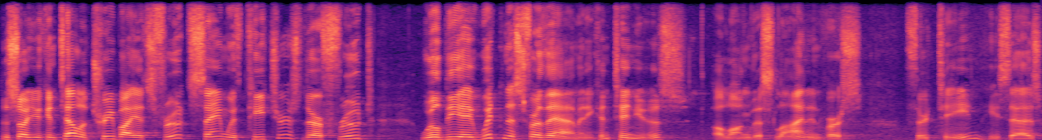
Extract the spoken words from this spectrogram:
And so you can tell a tree by its fruit, same with teachers, their fruit will be a witness for them. And he continues along this line in verse 13, he says,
